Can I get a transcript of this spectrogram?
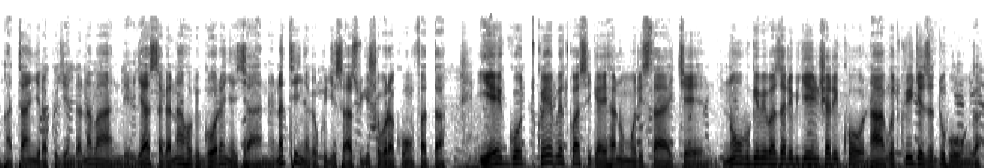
nkatangira kugenda n'abandi. Byasaga naho bigoranye cyane. Natinyaga ko igisasu gishobora kumfata. Yego twebwe twasigaye hano muri sake. Nubwo ibibazo ari byinshi ariko ntabwo twigeze duhunga.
